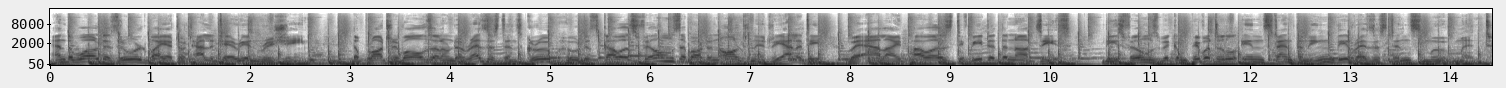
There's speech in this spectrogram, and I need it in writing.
and the world is ruled by a totalitarian regime. The plot revolves around a resistance group who discovers films about an alternate reality where Allied powers defeated the Nazis. These films become pivotal in strengthening the resistance movement.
